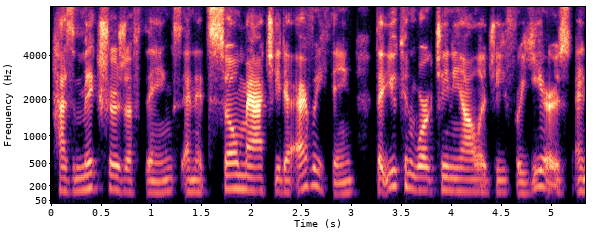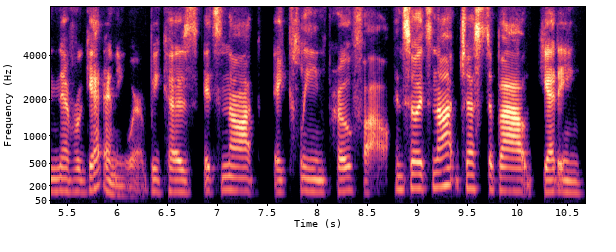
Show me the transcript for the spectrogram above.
has mixtures of things and it's so matchy to everything that you can work genealogy for years and never get anywhere because it's not a clean profile. And so it's not just about getting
